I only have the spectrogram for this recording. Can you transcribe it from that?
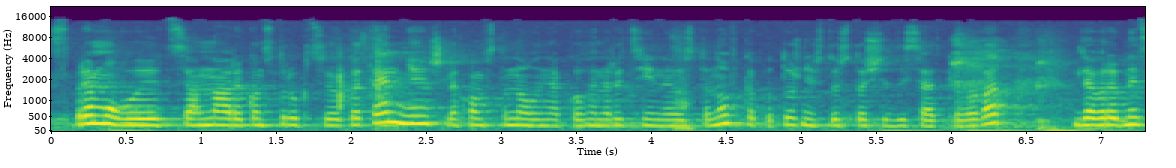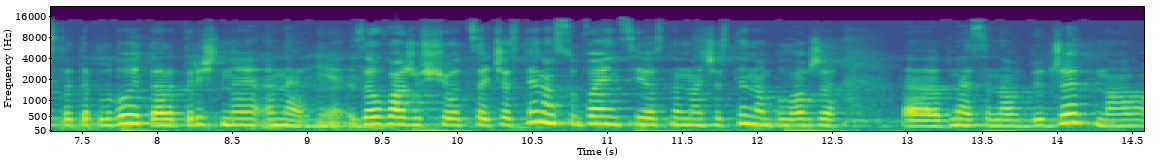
спрямовуються на реконструкцію котельні шляхом встановлення когенераційної установки потужністю 160 кВт для виробництва теплової та електричної енергії. Зауважу, що це частина субвенції, основна частина була вже е, внесена в бюджет на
